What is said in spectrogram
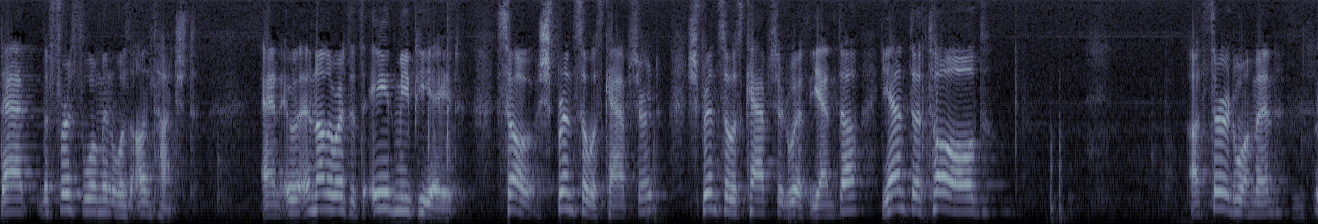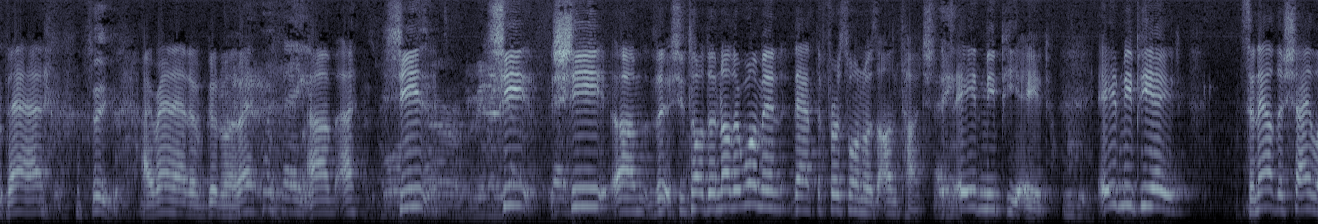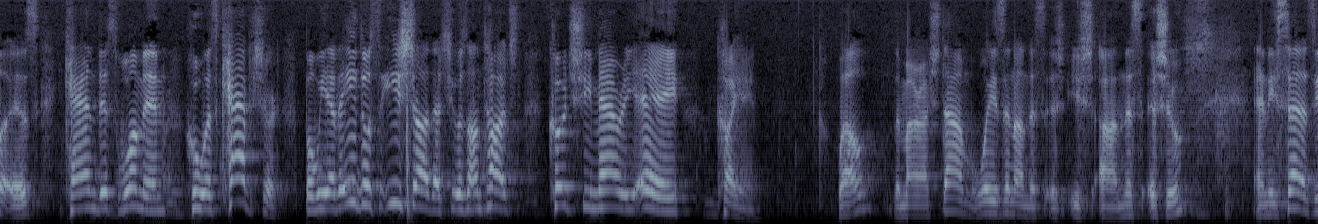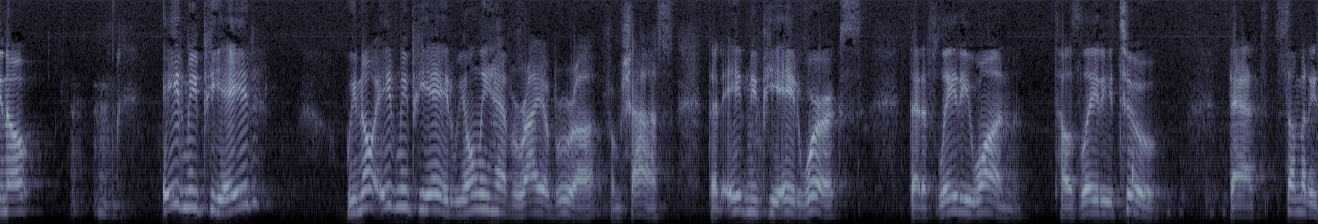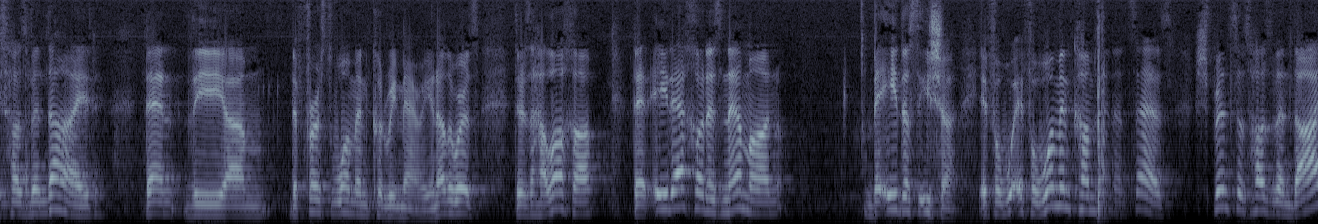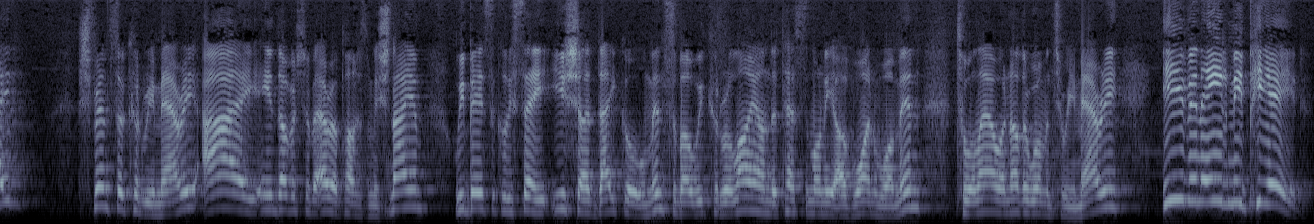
that the first woman was untouched. And it, in other words, it's aid me p aid. So Sprinza was captured. Sprinza was captured with Yenta. Yenta told a third woman that I ran out of good ones, right? Um, uh, she, she, she, um, the, she told another woman that the first one was untouched. It's aid me p aid, Aid me pi aid. So now the shaila is, can this woman who was captured, but we have Eidos Isha that she was untouched, could she marry a Kayin? Well, the Marashtam weighs in on this, ish, on this issue, and he says, you know, aid me aid. We know aid me aid. we only have Raya Brura from Shas, that aid me aid works, that if lady one tells lady two that somebody's husband died, then the, um, the first woman could remarry. In other words, there's a halacha that Eid Echad is Neman Be'edas Isha. If a, if a woman comes in and says, Shprinza's husband died, Shprinza could remarry. I, Ein Davar Mishnayim. We basically say, Isha Daiko Uminsaba. We could rely on the testimony of one woman to allow another woman to remarry. Even Aid Mi Pied.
